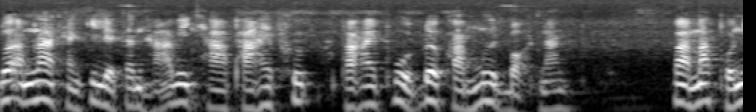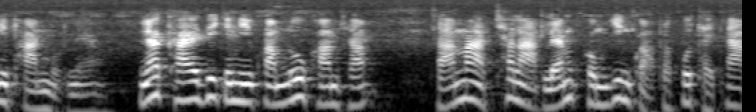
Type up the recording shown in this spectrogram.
ด้วยอำนาจแห่งกิเลสตัณหาวิชาพาให้พูดพาให้พูดด้วยความมืดบอดนั้น ว่ามรรคผลนิพพานหมดแล้ว และใครที่จะมีความรู้ความชับ สามารถฉลาดแหลมคมยิ่งกว่าพระพุทธเจ้า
